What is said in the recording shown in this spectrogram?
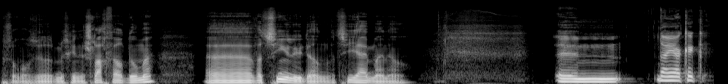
sommigen zullen het misschien een slagveld noemen. wat zien jullie dan? Wat zie jij nou? Ehm, nou ja, kijk,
